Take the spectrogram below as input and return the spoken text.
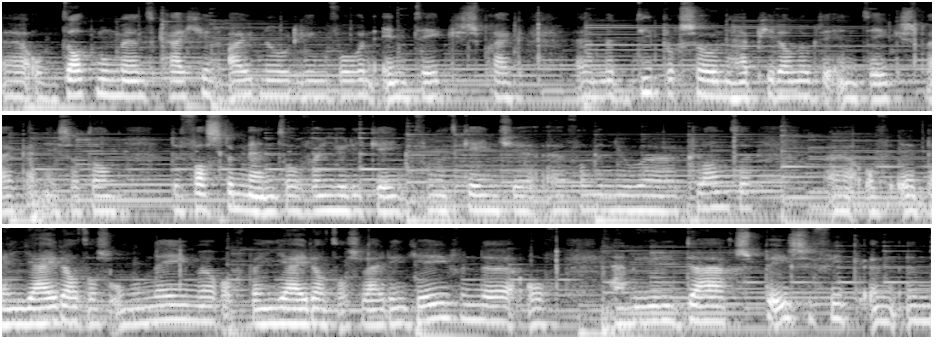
Uh, op dat moment krijg je een uitnodiging voor een intakegesprek. En met die persoon heb je dan ook de intakegesprek. En is dat dan de vaste mentor van, jullie van het kindje, uh, van de nieuwe klanten? Uh, of ben jij dat als ondernemer? Of ben jij dat als leidinggevende? Of hebben jullie daar specifiek een, een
